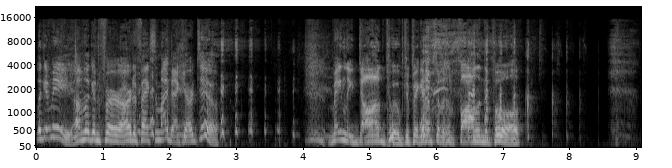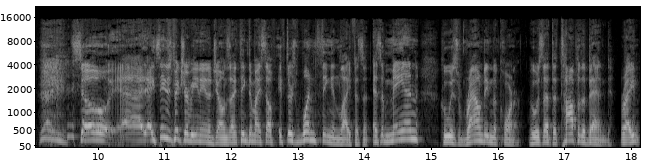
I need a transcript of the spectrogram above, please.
Look at me. I'm looking for artifacts in my backyard too. Mainly dog poop to pick it up so it doesn't fall in the pool. So uh, I see this picture of Indiana Jones, and I think to myself, if there's one thing in life as a, as a man who is rounding the corner, who is at the top of the bend, right?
